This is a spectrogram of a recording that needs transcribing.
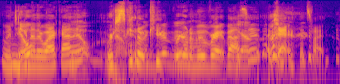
You want to take Nope. another whack at it? Nope. We're just gonna keep. gonna we're gonna move move right past Yep. it. Okay, that's fine.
